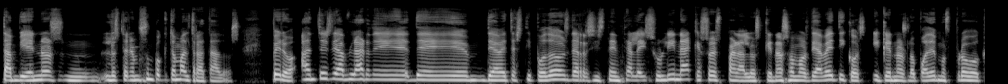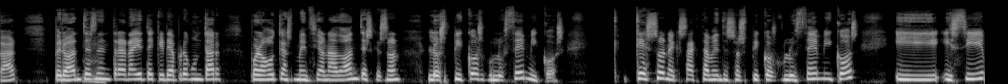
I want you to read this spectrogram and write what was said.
también nos, los tenemos un poquito maltratados. Pero antes de hablar de, diabetes tipo 2, de resistencia a la insulina, que eso es para los que no somos diabéticos y que nos lo podemos provocar, pero antes de entrar ahí te quería preguntar por algo que has mencionado antes, que son los picos glucémicos. ¿Qué son exactamente esos picos glucémicos? Y, si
